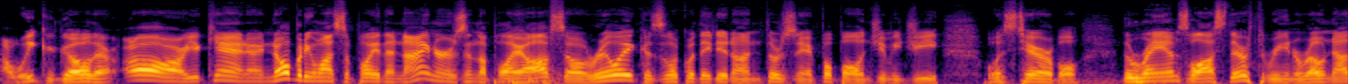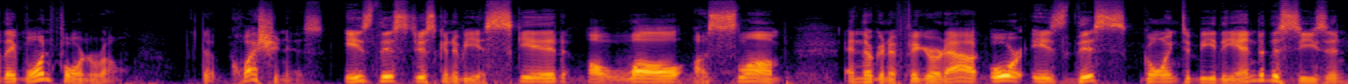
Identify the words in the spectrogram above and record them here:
a week ago they're oh you can't. Uh, nobody wants to play the Niners in the playoffs. So really, because look what they did on Thursday Night Football, and Jimmy G was terrible. The Rams lost their three in a row. Now they've won four in a row. The question is, is this just going to be a skid, a lull, a slump? And they're going to figure it out? Or is this going to be the end of the season?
